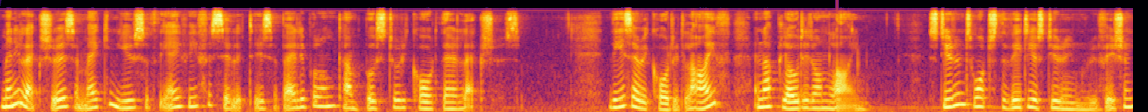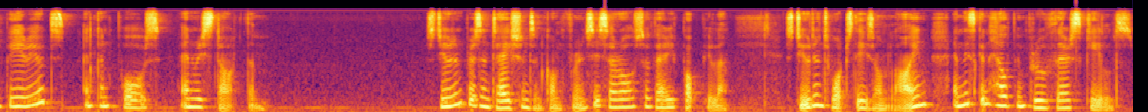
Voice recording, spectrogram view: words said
Many lecturers are making use of the AV facilities available on campus to record their lectures. These are recorded live and uploaded online. Students watch the videos during revision periods and can pause and restart them. Student presentations and conferences are also very popular. Students watch these online and this can help improve their skills.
